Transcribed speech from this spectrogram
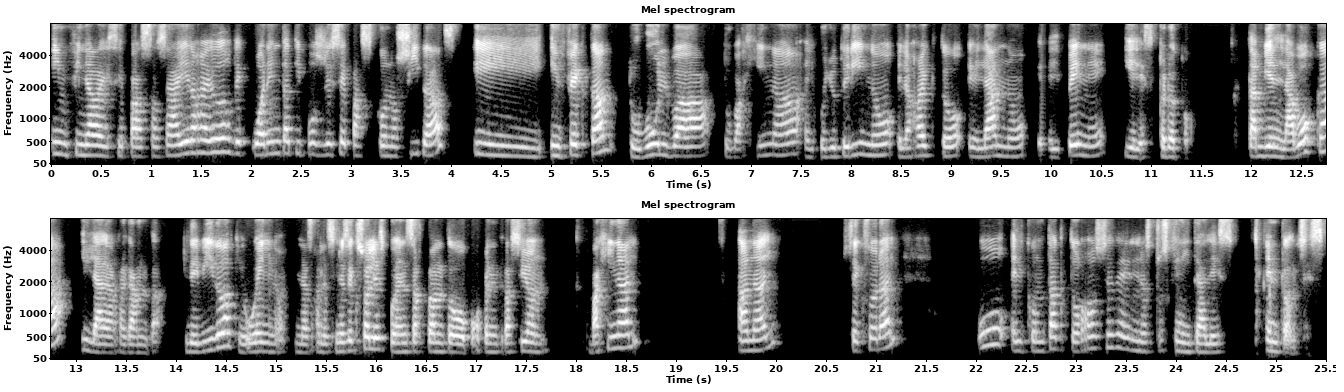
infinidad de cepas, o sea, hay alrededor de 40 tipos de cepas conocidas y infectan tu vulva, tu vagina, el cuello el recto, el ano, el pene y el escroto. También la boca y la garganta, debido a que, bueno, las relaciones sexuales pueden ser tanto por penetración vaginal, anal, sexo oral o el contacto roce de nuestros genitales. Entonces,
